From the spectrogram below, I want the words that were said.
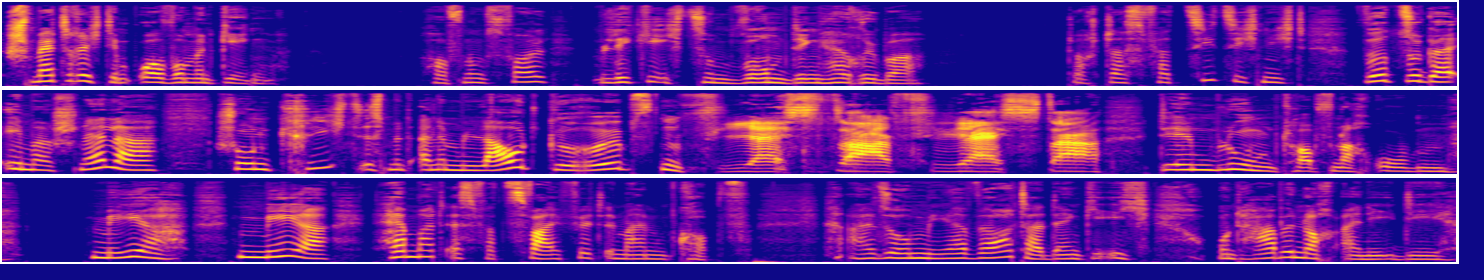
schmettere ich dem Ohrwurm entgegen. Hoffnungsvoll blicke ich zum Wurmding herüber. Doch das verzieht sich nicht, wird sogar immer schneller. Schon kriecht es mit einem laut geröbsten Fiesta, Fiesta den Blumentopf nach oben. Mehr, mehr hämmert es verzweifelt in meinem Kopf. Also mehr Wörter, denke ich, und habe noch eine Idee.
